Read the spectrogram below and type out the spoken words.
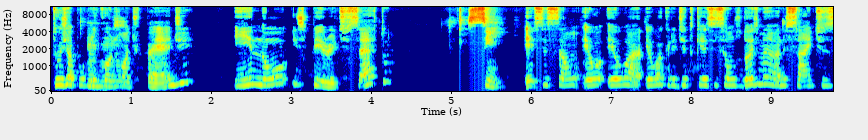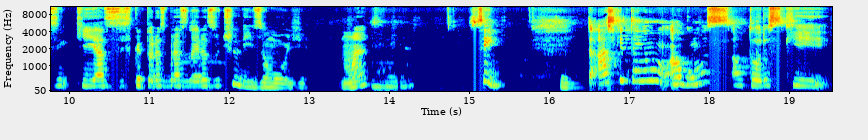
Tu já publicou uhum. no Wattpad e no Spirit, certo? Sim. Esses são, eu, eu, eu acredito que esses são os dois maiores sites que as escritoras brasileiras utilizam hoje, não é? Uhum. Sim. Sim. Acho que tem um, algumas autoras que,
